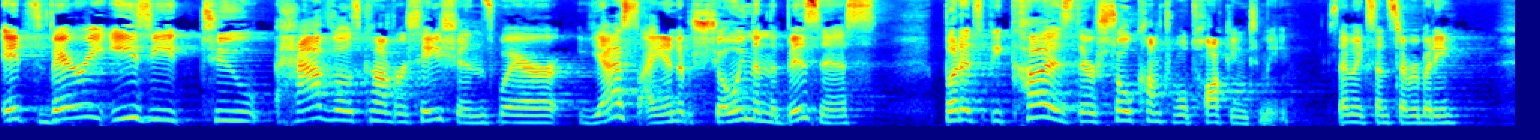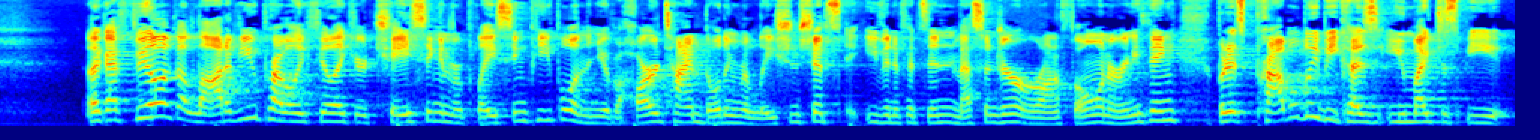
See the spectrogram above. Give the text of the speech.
it's very easy to have those conversations where, yes, I end up showing them the business, but it's because they're so comfortable talking to me. Does that make sense to everybody? Like, I feel like a lot of you probably feel like you're chasing and replacing people, and then you have a hard time building relationships, even if it's in Messenger or on a phone or anything. But it's probably because you might just be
